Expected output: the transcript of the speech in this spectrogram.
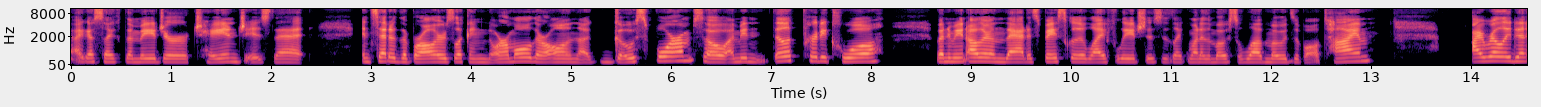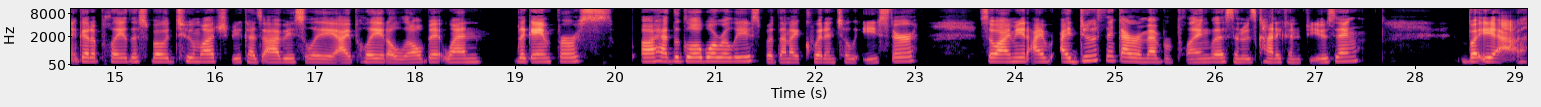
I guess like the major change is that instead of the brawlers looking normal, they're all in a ghost form. So I mean, they look pretty cool. But I mean, other than that, it's basically Life Leech. This is like one of the most loved modes of all time. I really didn't get to play this mode too much because obviously I played a little bit when the game first uh, had the global release, but then I quit until Easter. So I mean, I I do think I remember playing this, and it was kind of confusing. But yeah,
